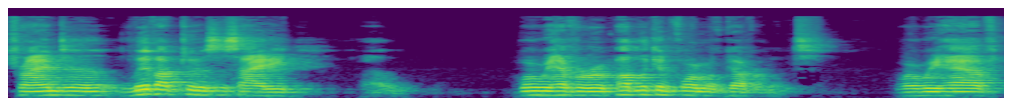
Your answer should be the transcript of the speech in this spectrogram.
trying to live up to a society uh, where we have a Republican form of government, where we have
